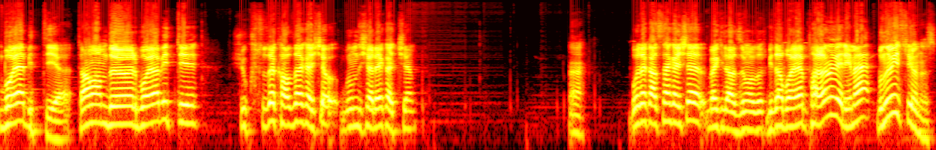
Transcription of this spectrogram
boya bitti ya. Tamamdır boya bitti. Şu kutuda kaldı arkadaşlar. Bunu dışarıya kaçacağım. Heh. Burada kalsın arkadaşlar belki lazım olur. Bir daha boya para mı vereyim ha? Bunu mu istiyorsunuz?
